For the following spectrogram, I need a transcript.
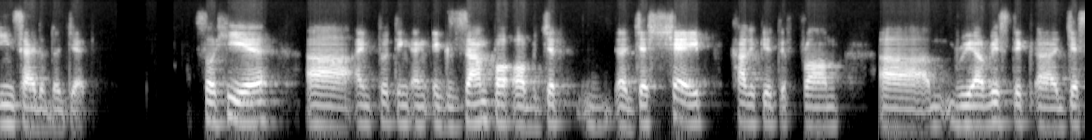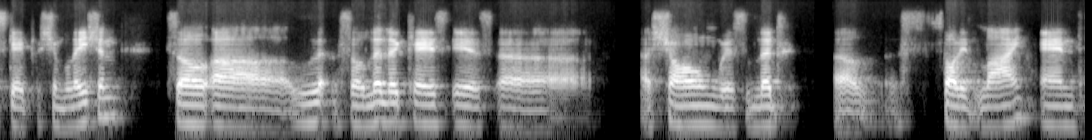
inside of the jet. So here, uh, I'm putting an example of jet, uh, jet shape calculated from uh, realistic uh, jetscape simulation. So, uh, so lead lead case is shown with lead solid line, and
